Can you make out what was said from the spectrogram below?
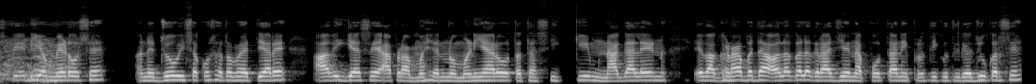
સ્ટેડિયમ મેળો છે. અને જોઈ શકો છો તમે અત્યારે આવી ગયા છે આપણા મહેરનો મણિયારો તથા સિક્કિમ, નાગાલેન્ડ એવા ઘણા બધા અલગ અલગ રાજ્યના પોતાની પ્રતિકૃતિ રજૂ કરશે.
